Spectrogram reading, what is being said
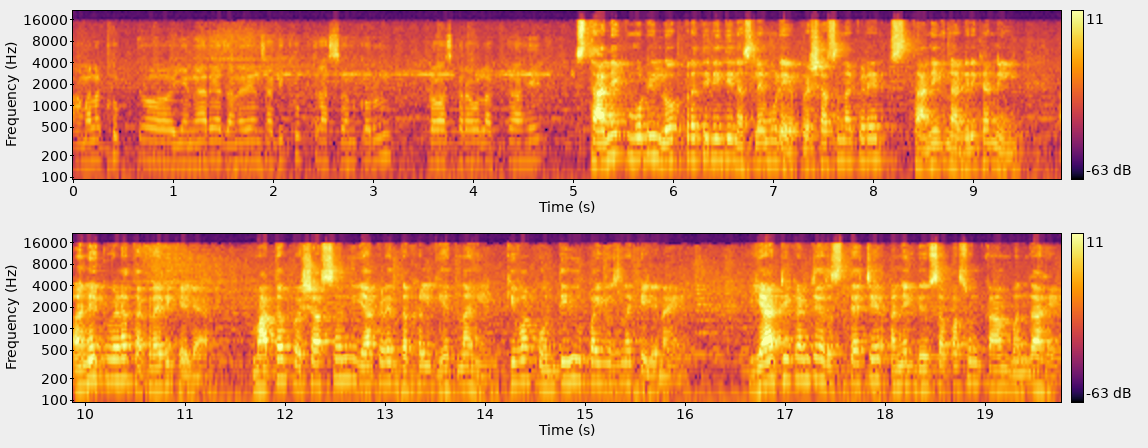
आम्हाला खूप येणाऱ्या जाणाऱ्यांसाठी खूप त्रास सहन करून प्रवास करावा लागतो आहे. स्थानिक मोठी लोकप्रतिनिधी नसल्यामुळे प्रशासनाकडे स्थानिक नागरिकांनी अनेक वेळा तक्रारी केल्या. मात्र प्रशासन याकडे दखल घेत नाही किंवा कोणतीही उपाययोजना केली नाही. या ठिकाणच्या रस्त्याचे अनेक दिवसापासून काम बंद आहे.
